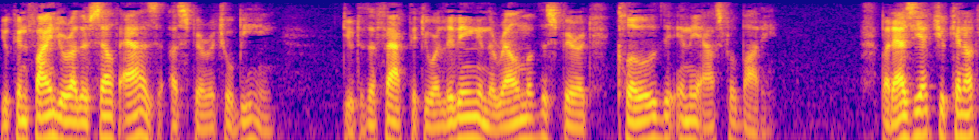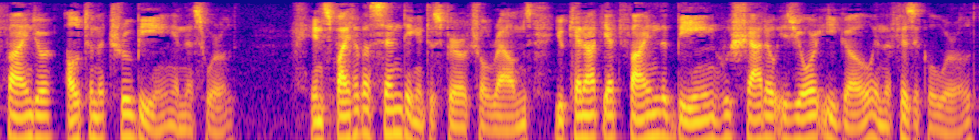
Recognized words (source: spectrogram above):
You can find your other self as a spiritual being, due to the fact that you are living in the realm of the spirit, clothed in the astral body. But as yet you cannot find your ultimate true being in this world. In spite of ascending into spiritual realms, you cannot yet find the being whose shadow is your ego in the physical world.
